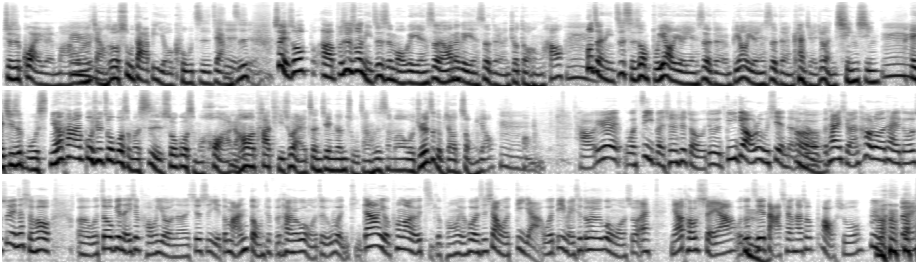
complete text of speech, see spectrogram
就是怪人嘛。嗯、我们讲说树大必有枯枝这样子，所以说呃，不是说你支持某个颜色，然后那个颜色的人就都很好，嗯、或者你支持这种不要有颜色的人，不要有颜色的人看起来就很清新。哎、嗯欸，其实不是，你要看他过去做过什么事，说过什么话，嗯、然后他提出来的政见跟主张是什么，我觉得这个比较重要。嗯。哦好，因为我自己本身是走就是低调路线的，就不太喜欢透露太多，嗯、所以那时候呃，我周边的一些朋友呢，就是也都蛮懂，就不太会问我这个问题。当然有碰到有几个朋友，或者是像我弟啊，我弟每次都会问我说：“哎，你要投谁啊？”我都直接打枪，嗯、他说不好说。嗯，对，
